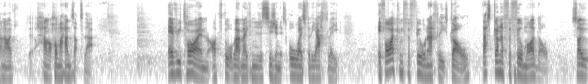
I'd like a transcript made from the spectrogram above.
and I've I hold my hands up to that. Every time I've thought about making a decision, it's always for the athlete. If I can fulfill an athlete's goal, that's going to fulfill my goal. So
